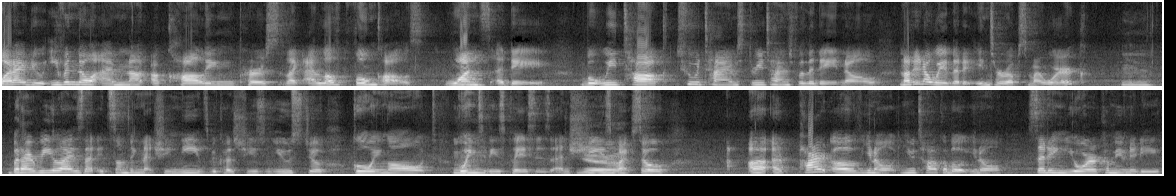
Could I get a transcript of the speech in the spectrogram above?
what I do, even though I'm not a calling person, like I love phone calls once Mm. a day. But we talk two times, three times for the day. No, not in a way that it interrupts my work. Mm. But I realize that it's something that she needs because she's used to going out, going to these places, and she's Mm. Yeah. my so. Uh, a part of you know you talk about you know setting your community,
